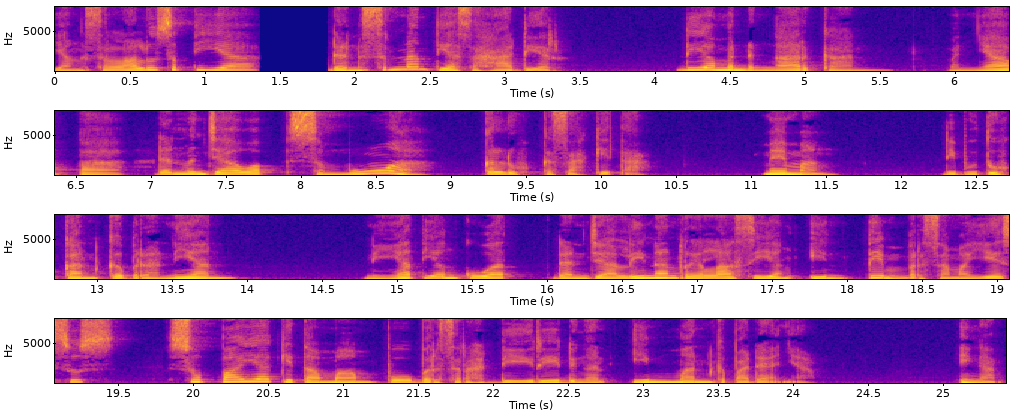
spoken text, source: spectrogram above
yang selalu setia dan senantiasa hadir. Dia mendengarkan, menyapa, dan menjawab semua keluh kesah kita. Memang dibutuhkan keberanian, niat yang kuat, dan jalinan relasi yang intim bersama Yesus, supaya kita mampu berserah diri dengan iman kepadanya. Ingat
